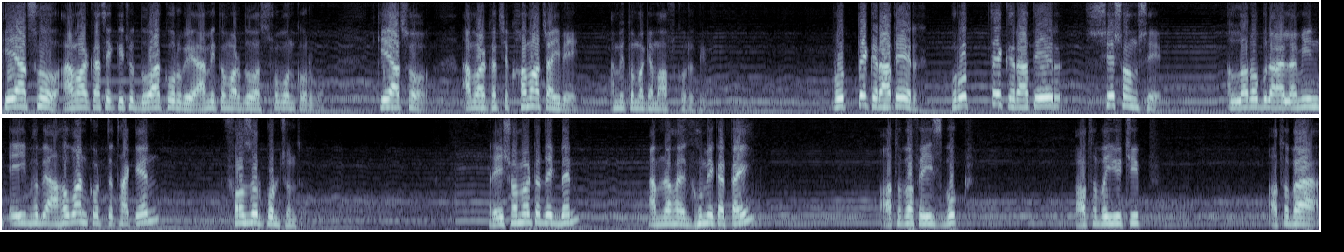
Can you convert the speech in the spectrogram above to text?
কে আছো? আমার কাছে কিছু দোয়া করবে, আমি তোমার দোয়া শ্রবণ করব। কে আছো? আমার কাছে ক্ষমা চাইবে, আমি তোমাকে মাফ করে দিব। প্রত্যেক রাতের প্রত্যেক রাতের শেষ অংশে আল্লাহ রবুল আলমিন এইভাবে আহ্বান করতে থাকেন ফজর পর্যন্ত। আর এই সময়টা দেখবেন, আমরা হয় ঘুমে কাটাই, অথবা ফেসবুক অথবা ইউটিউব অথবা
